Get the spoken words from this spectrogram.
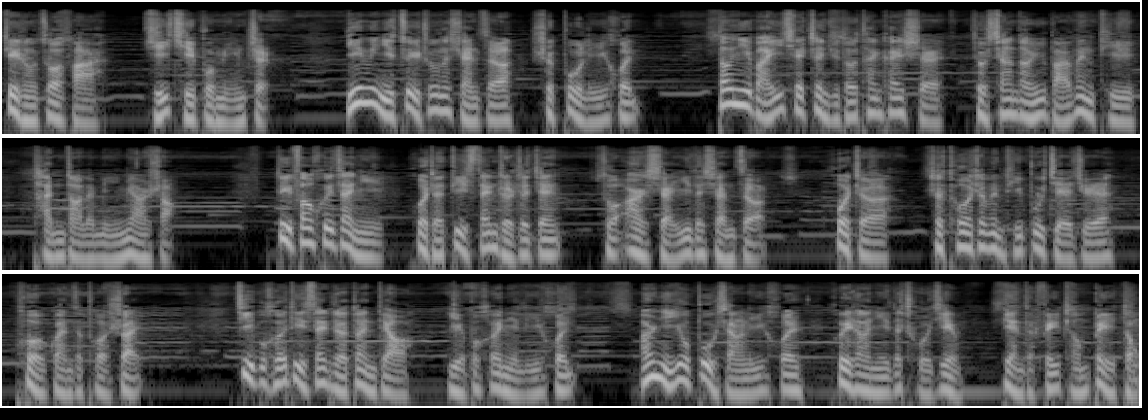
这种做法极其不明智，因为你最终的选择是不离婚。当你把一切证据都摊开时，就相当于把问题摊到了明面上。对方会在你或者第三者之间做二选一的选择，或者是拖着问题不解决，破罐子破摔。既不和第三者断掉，也不和你离婚，而你又不想离婚，会让你的处境变得非常被动。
